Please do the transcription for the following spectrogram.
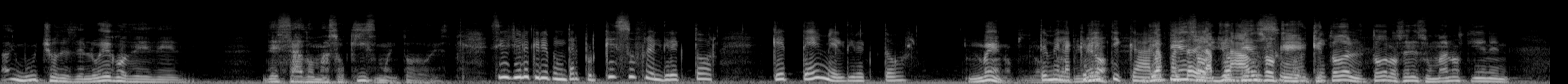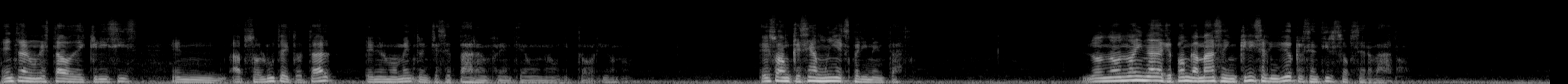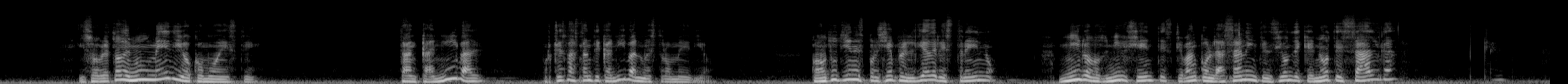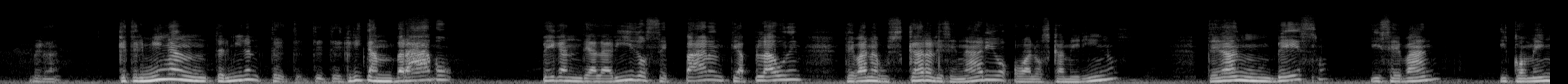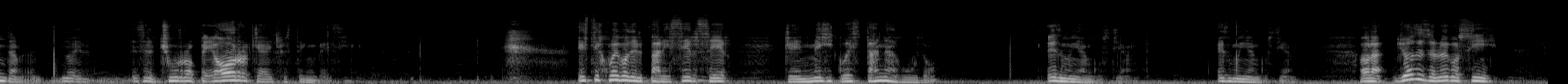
Hay mucho, desde luego, de, de sadomasoquismo en todo esto. Sí, yo le quería preguntar, ¿por qué sufre el director? ¿Qué teme el director? Bueno, pues teme la crítica, la falta del Yo pienso que, que todos los seres humanos tienen, entran en un estado de crisis en absoluta y total en el momento en que se paran frente a un auditorio. ¿no? Eso aunque sea muy experimentado. No, no, no hay nada que ponga más en crisis al individuo que el sentirse observado y sobre todo en un medio como este, tan caníbal, porque es bastante caníbal nuestro medio. Cuando tú tienes, por ejemplo, el día del estreno, mil o dos mil gentes que van con la sana intención de que no te salga, ¿verdad? Que terminan, terminan, te, te gritan bravo, pegan de alarido, se paran, te aplauden, te van a buscar al escenario o a los camerinos, te dan un beso y se van y comentan, es el churro peor que ha hecho este imbécil. Este juego del parecer ser, que en México es tan agudo, es muy angustiante, es muy angustiante. Ahora, yo desde luego sí,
